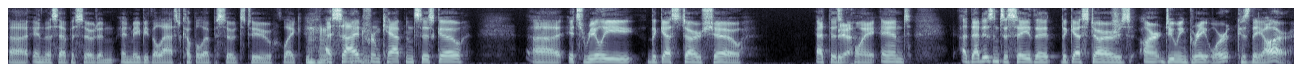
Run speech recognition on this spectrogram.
uh, in this episode and, and maybe the last couple episodes too. Like, Mhm, aside mhm. from Captain Sisko, uh, it's really the guest star show at this Yeah. point. And that isn't to say that the guest stars aren't doing great work because they are,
